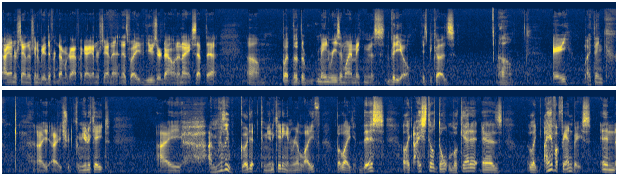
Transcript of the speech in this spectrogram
I understand there's going to be a different demographic. I understand that, and that's why views are down, and I accept that. Um, but the, the main reason why I'm making this video is because, um, A, I think I, I should communicate. I I'm really good at communicating in real life, but like this, like I still don't look at it as like I have a fan base and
